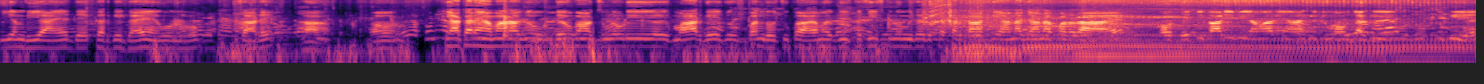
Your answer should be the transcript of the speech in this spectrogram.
पीएम भी आए, देख करके गए हैं वो लोग सारे। हाँ और क्या करें, हमारा जो देवगांव चंदौड़ी मार्ग है, जो बंद हो चुका है, हमें बीस पच्चीस किलोमीटर का चक्कर काट के आना जाना पड़ रहा है। और खेती बाड़ी भी हमारे यहाँ की जो मौजा की है, वो डूब चुकी है।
